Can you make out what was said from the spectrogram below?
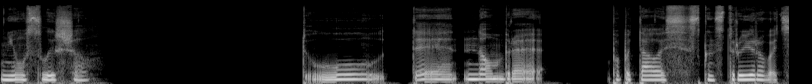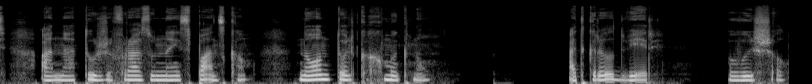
не услышал. «Ту те номбре...» Попыталась сконструировать она ту же фразу на испанском, но он только хмыкнул. Открыл дверь Вышел.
